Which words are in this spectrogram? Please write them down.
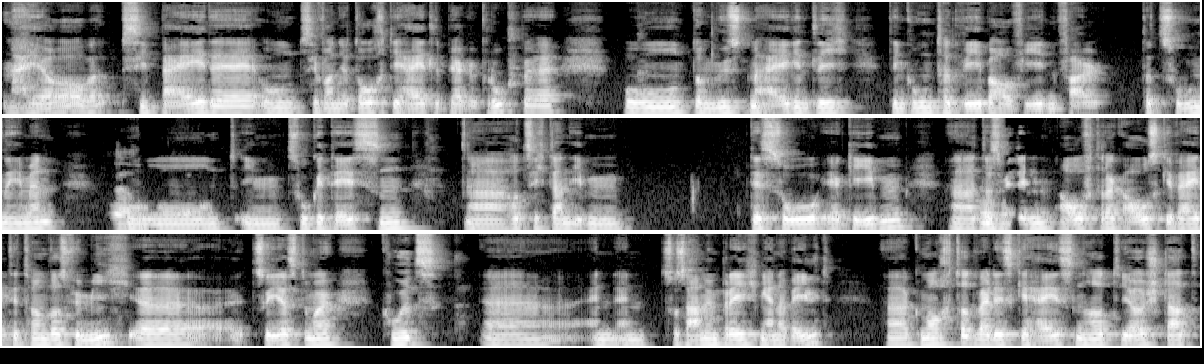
naja, aber sie beide und sie waren ja doch die Heidelberger Gruppe und da müsste man eigentlich den Gunther Weber auf jeden Fall dazu nehmen. Ja. Und im Zuge dessen äh, hat sich dann eben das so ergeben, äh, dass mhm. wir den Auftrag ausgeweitet haben, was für mich äh, zuerst einmal kurz äh, ein, ein, Zusammenbrechen einer Welt äh, gemacht hat, weil es geheißen hat, ja, statt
